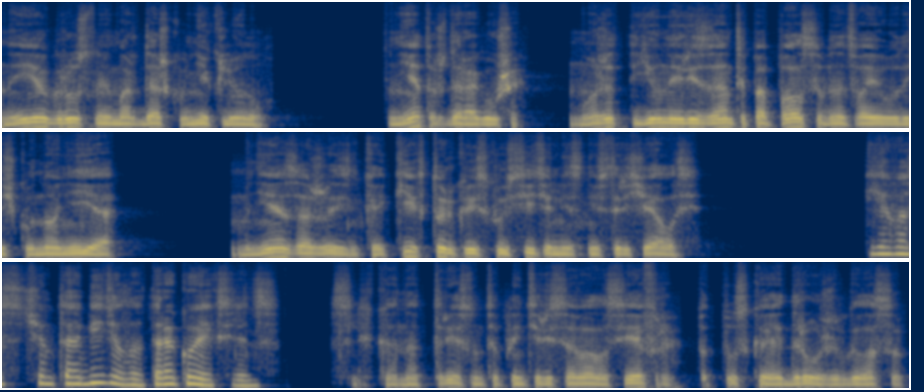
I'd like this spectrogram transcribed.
на ее грустную мордашку не клюнул. Нет уж, дорогуша, может, юный Рязант и попался бы на твою удочку, но не я. Мне за жизнь каких только искусительниц не встречалось. «Я вас чем-то обидела, дорогой Экселленс?» Слегка надтреснуто поинтересовалась Эфра, подпуская дрожи в голосок.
